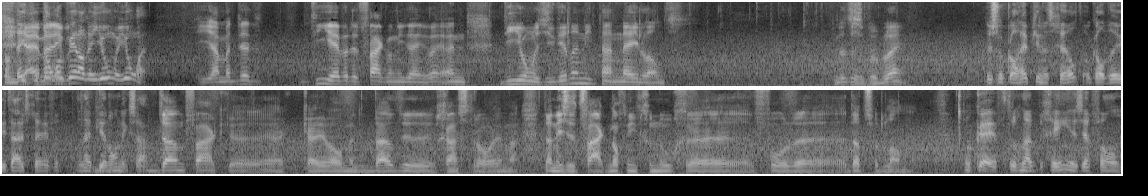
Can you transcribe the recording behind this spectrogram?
dan denk ja, je toch ook weer aan een jonge jongen. Ja, maar die hebben het vaak nog niet eens. En die jongens die willen niet naar Nederland. Dat is het probleem. Dus ook al heb je het geld, ook al wil je het uitgeven, dan heb je er nog niks aan. Dan vaak uh, ja, kan je wel met het buiten gaan strooien. Maar dan is het vaak nog niet genoeg uh, voor uh, dat soort landen. Oké, okay, even terug naar het begin. Je zegt van,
